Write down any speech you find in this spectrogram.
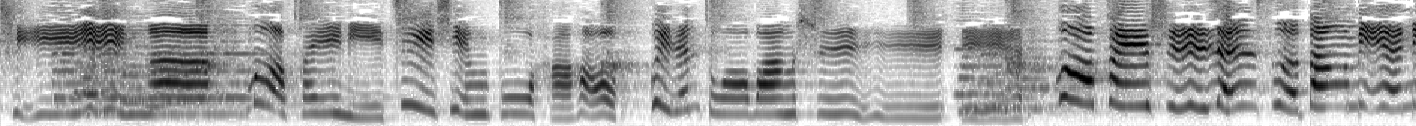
情啊？莫非你记性不好，贵人多忘事？莫非是人死当面你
